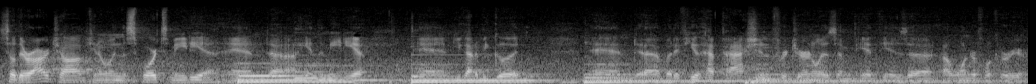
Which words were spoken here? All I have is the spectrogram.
So there are jobs, you know, in the sports media and uh, in the media, and you got to be good. And uh, but if you have passion for journalism, it is a, a wonderful career.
